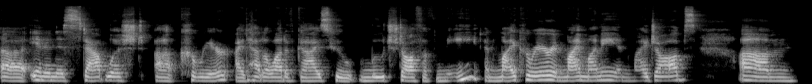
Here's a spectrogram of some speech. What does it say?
uh, in an established uh, career. I'd had a lot of guys who mooched off of me and my career and my money and my jobs. Um,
